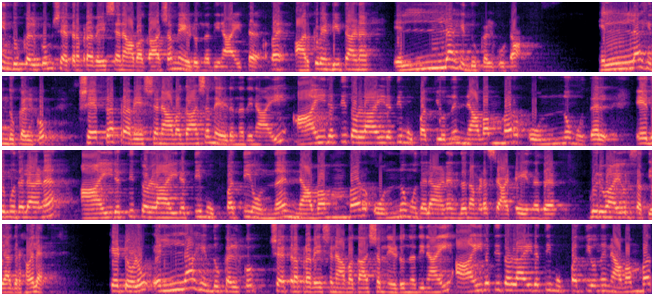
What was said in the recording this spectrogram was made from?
ഹിന്ദുക്കൾക്കും ക്ഷേത്രപ്രവേശന അവകാശം നേടുന്നതിനായിട്ട്. അപ്പൊ ആർക്ക് വേണ്ടിയിട്ടാണ്? എല്ലാ ഹിന്ദുക്കൾക്കും ട്ടോ. എല്ലാ ഹിന്ദുക്കൾക്കും ക്ഷേത്രപ്രവേശനാവകാശം നേടുന്നതിനായി ആയിരത്തി തൊള്ളായിരത്തി മുപ്പത്തി ഒന്ന് നവംബർ ഒന്ന് മുതൽ. ഏതു മുതലാണ്? ആയിരത്തി തൊള്ളായിരത്തി മുപ്പത്തി ഒന്ന് നവംബർ ഒന്ന് മുതലാണ് എന്ത് നമ്മുടെ സ്റ്റാർട്ട് ചെയ്യുന്നത്? ഗുരുവായൂർ സത്യാഗ്രഹം അല്ലെ? കേട്ടോളൂ. എല്ലാ ഹിന്ദുക്കൾക്കും ക്ഷേത്ര പ്രവേശനാവകാശം നേടുന്നതിനായി ആയിരത്തി തൊള്ളായിരത്തി മുപ്പത്തി ഒന്ന് നവംബർ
